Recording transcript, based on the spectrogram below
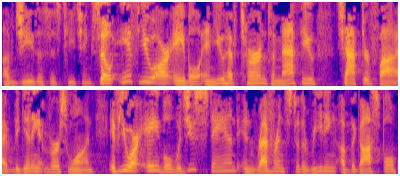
of Jesus' teaching. So if you are able and you have turned to Matthew chapter 5, beginning at verse 1, if you are able, would you stand in reverence to the reading of the gospel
